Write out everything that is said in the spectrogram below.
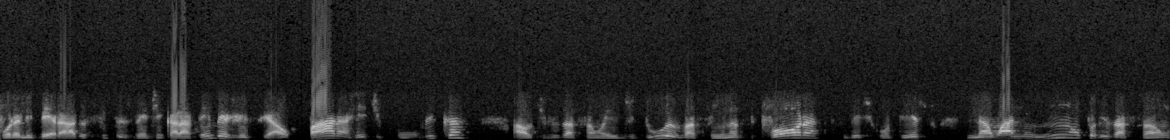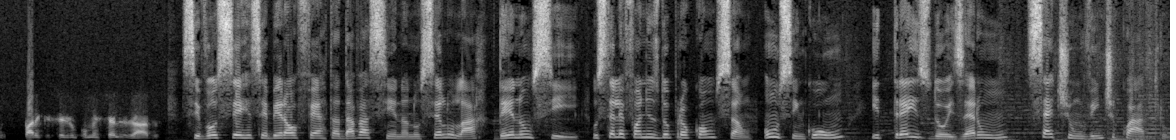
Foram liberadas simplesmente em caráter emergencial para a rede pública a utilização aí de duas vacinas. Fora deste contexto, não há nenhuma autorização para que sejam comercializados. Se você receber a oferta da vacina no celular, denuncie. Os telefones do Procon são 151 e 3201 7124.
